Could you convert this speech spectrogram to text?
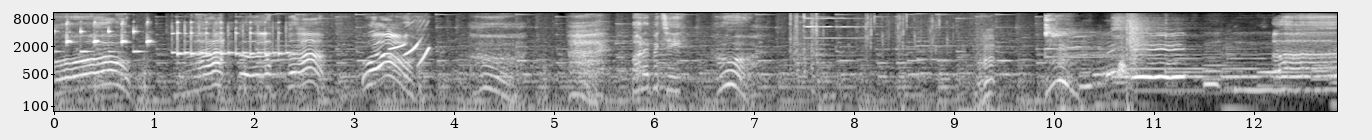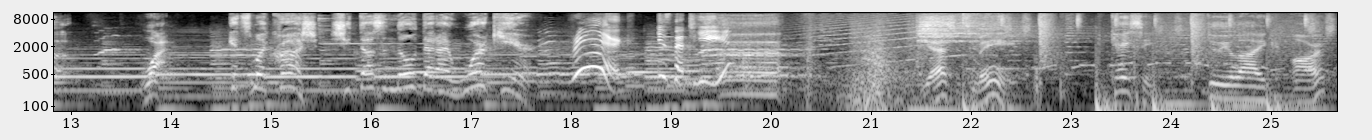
Whoa! Ah, ah, ah. Whoa! Bon appetit! Uh, what? It's my crush. She doesn't know that I work here. Rick, is that you? Uh, yes, it's me. Casey, do you like art?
